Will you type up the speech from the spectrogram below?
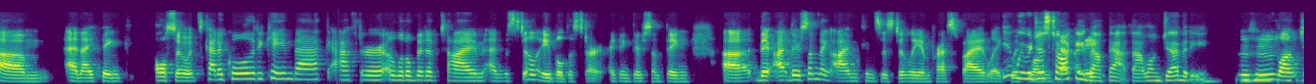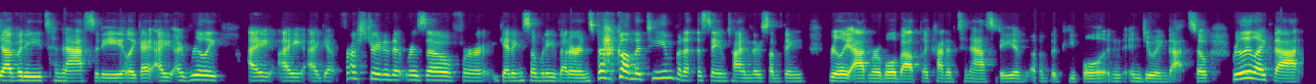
Um, and I think also it's kind of cool that he came back after a little bit of time and was still able to start. I think there's something uh, there, there's something i'm consistently impressed by like yeah, we were just talking about that that longevity mm-hmm. Longevity tenacity like I, I, I really I, I, I get frustrated at Rizzo for getting so many veterans back on the team, but at the same time, there's something really admirable about the kind of tenacity of, of the people in, in doing that. So really like that.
